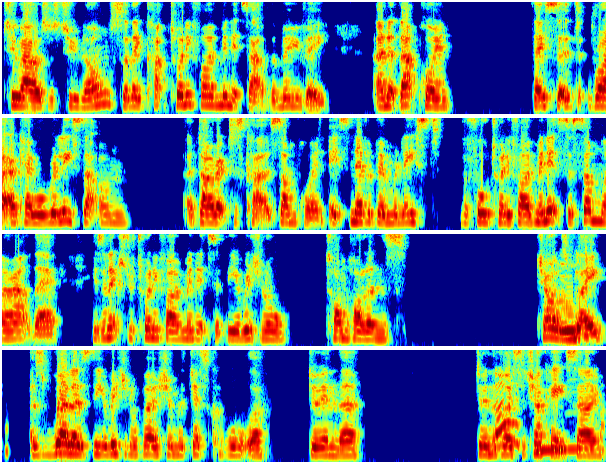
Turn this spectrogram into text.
Two hours was too long so they cut 25 minutes out of the movie. And at that point they said right okay we'll release that on a director's cut at some point. It's never been released the full 25 minutes so somewhere out there is an extra 25 minutes of the original tom holland's child's Ooh. play as well as the original version with jessica walter doing the doing the voice of chucky so I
